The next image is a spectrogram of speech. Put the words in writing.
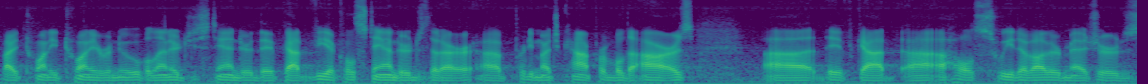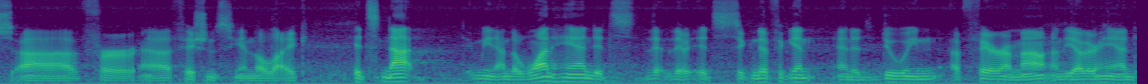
by 2020 renewable energy standard. They've got vehicle standards that are pretty much comparable to ours. They've got a whole suite of other measures for efficiency and the like. It's not, I mean, on the one hand, it's, it's significant and it's doing a fair amount. On the other hand,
